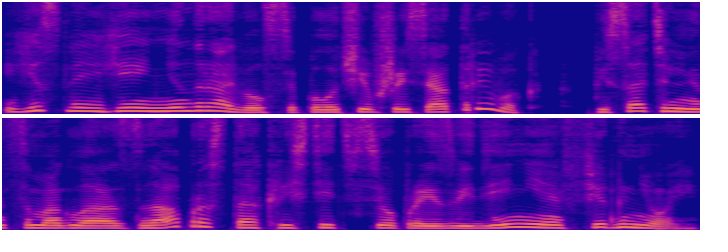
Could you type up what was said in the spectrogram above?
если ей не нравился получившийся отрывок, писательница могла запросто окрестить все произведение фигней.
